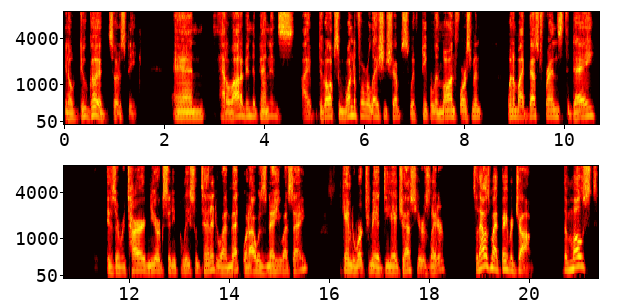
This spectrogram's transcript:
you know, do good, so to speak, and had a lot of independence. I developed some wonderful relationships with people in law enforcement. One of my best friends today is a retired New York City police lieutenant who I met when I was in AUSA. He came to work for me at DHS years later. So that was my favorite job. The most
